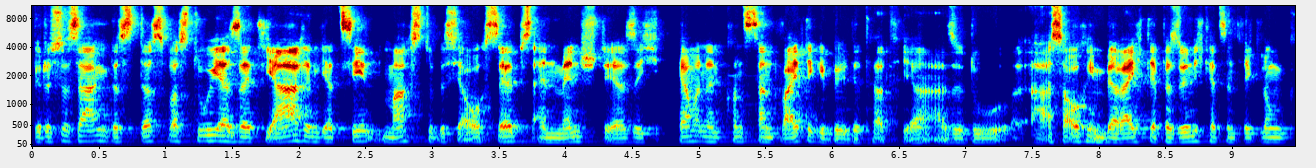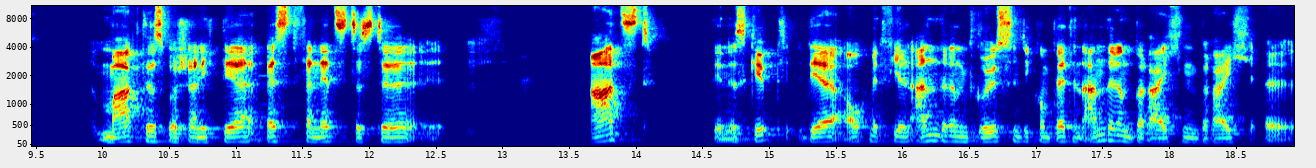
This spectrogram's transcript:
Würdest du sagen, dass das, was du ja seit Jahren, Jahrzehnten machst, du bist ja auch selbst ein Mensch, der sich permanent konstant weitergebildet hat, ja? Also du hast auch im Bereich der Persönlichkeitsentwicklung, mag das wahrscheinlich der bestvernetzteste Arzt, den es gibt, der auch mit vielen anderen Größen, die komplett in anderen Bereichen, Bereich äh,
